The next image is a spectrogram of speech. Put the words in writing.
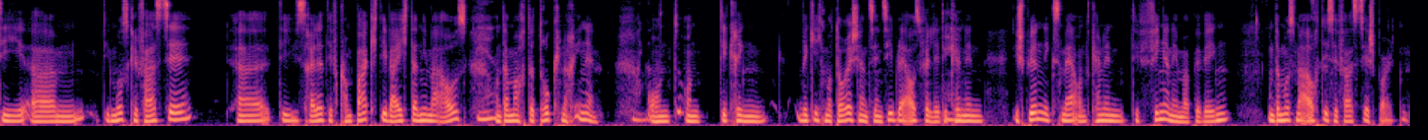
die, ähm, die Muskelfaszie, äh, die ist relativ kompakt, die weicht dann immer aus ja. und dann macht der Druck nach innen. Oh und, und die kriegen wirklich motorische und sensible Ausfälle. Die ja. können, die spüren nichts mehr und können die Finger nicht mehr bewegen. Und da muss man auch diese Faszie spalten.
